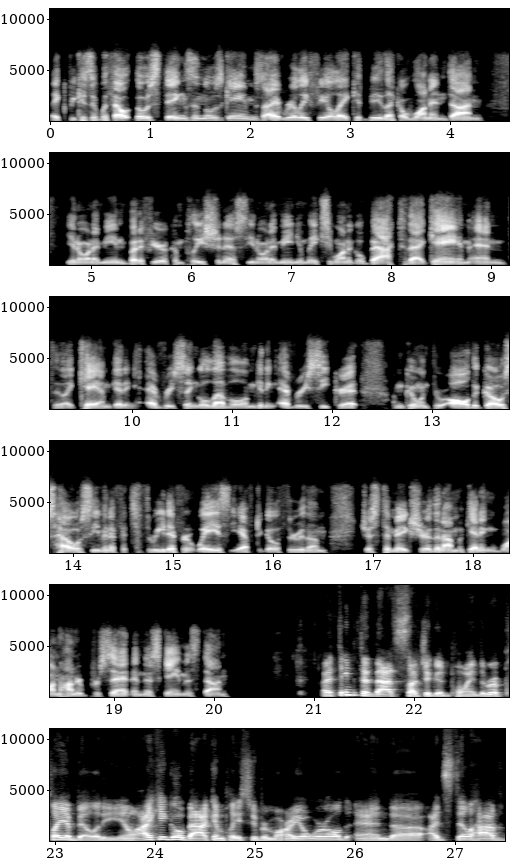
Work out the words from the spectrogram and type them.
Like because without those things in those games, I really feel like it'd be like a one and done. You know what I mean? But if you're a completionist, you know what I mean? It makes you want to go back to that game and like, okay, I'm getting every single level, I'm getting every secret, I'm going through all the ghost house, even if it's three different ways that you have to go through them, just to make sure that I'm getting 100% and this game is done. I think that that's such a good point. The replayability, you know, I could go back and play Super Mario World and uh, I'd still have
